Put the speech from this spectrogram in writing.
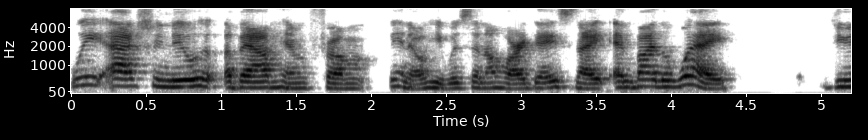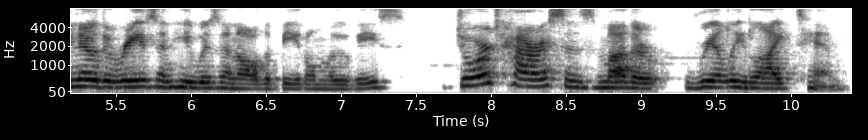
we actually knew about him from, you know, he was in a hard day's night. And by the way, do you know the reason he was in all the Beatle movies? George Harrison's mother really liked him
